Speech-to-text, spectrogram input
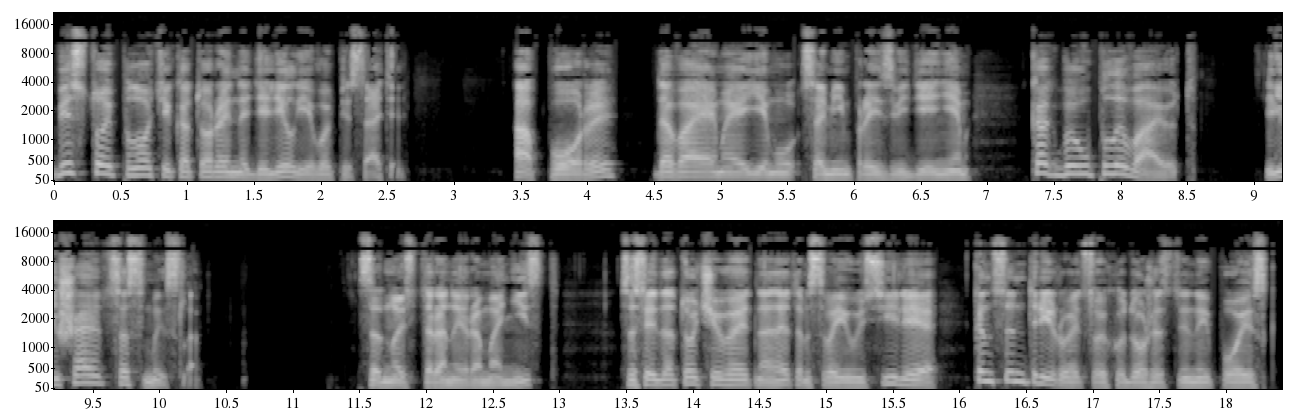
без той плоти, которой наделил его писатель. Опоры, даваемые ему самим произведением, как бы уплывают, лишаются смысла. С одной стороны, романист сосредоточивает на этом свои усилия, концентрирует свой художественный поиск,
